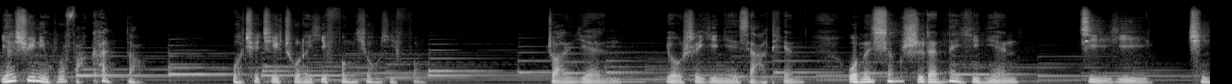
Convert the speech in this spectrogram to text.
也许你无法看到，我却寄出了一封又一封。转眼，又是一年夏天，我们相识的那一年，记忆清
